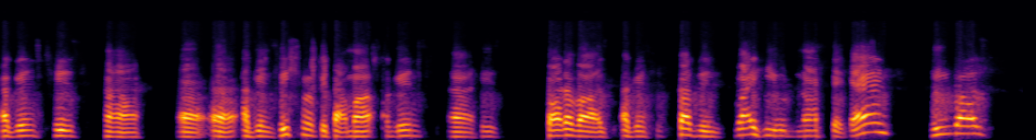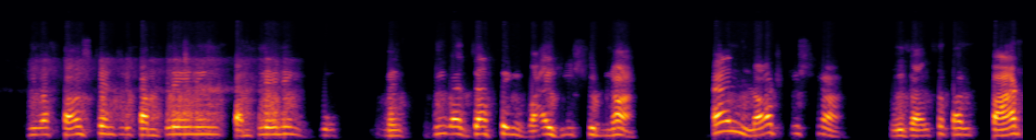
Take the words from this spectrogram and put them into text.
against his uh, uh, uh, against Bhishma Pitama, against uh, his Kauravas, against his cousins. Why he would not take? And he was he was constantly complaining, complaining. He was just saying why he should not. And Lord Krishna, who is also called Parth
